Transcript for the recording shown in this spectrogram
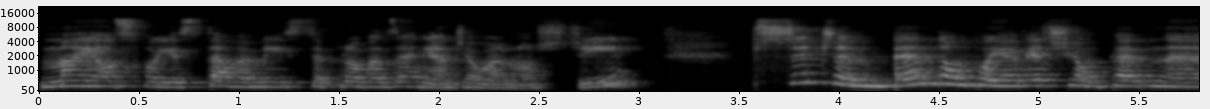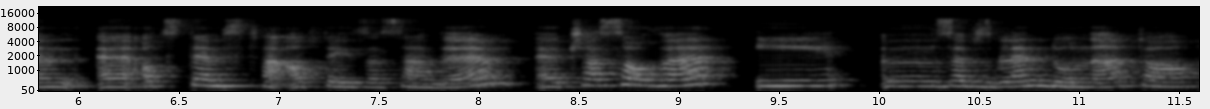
mają swoje stałe miejsce prowadzenia działalności. Przy czym będą pojawiać się pewne e, odstępstwa od tej zasady e, czasowe i mm, ze względu na to,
